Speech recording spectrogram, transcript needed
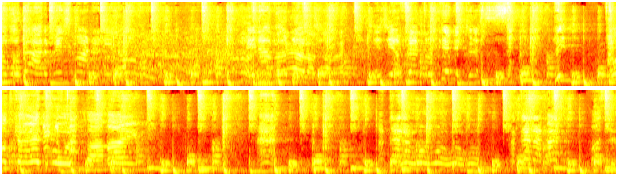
עבודה הרבה זמן, אני לא... אין עבודה. איזה יפה את רוקדת. וודקה רדבול, פעמיים. אה, מה קרה? מה קרה? מה? מה זה?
